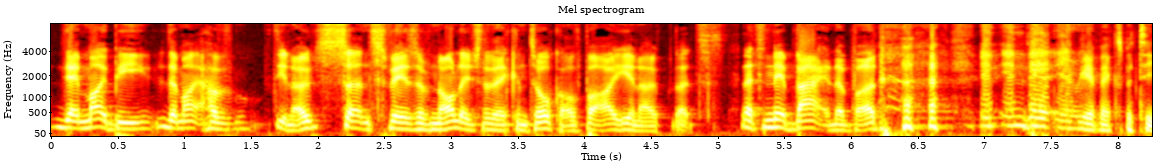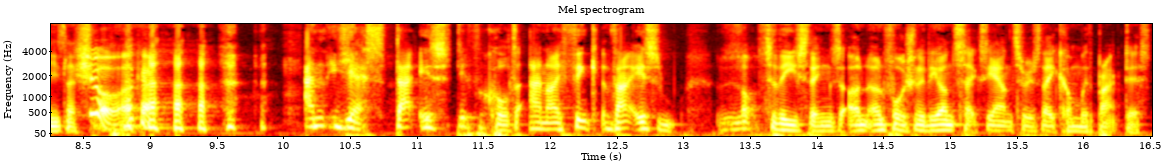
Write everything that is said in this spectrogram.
there might be, they might have, you know, certain spheres of knowledge that they can talk of, but you know, let's let's nip that in the bud. in, in, their area of expertise, sure, okay. and yes, that is difficult, and I think that is lots of these things. Unfortunately, the unsexy answer is they come with practice,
